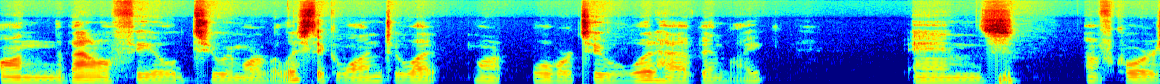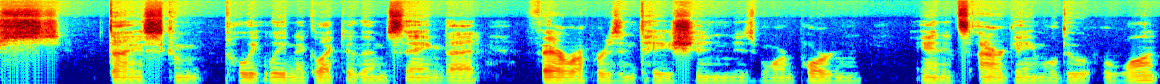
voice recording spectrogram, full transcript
on the battlefield to a more realistic one to what World War II would have been like. And of course, DICE completely neglected them, saying that fair representation is more important and it's our game, we'll do what we want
